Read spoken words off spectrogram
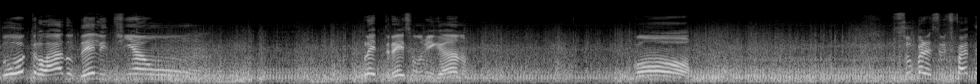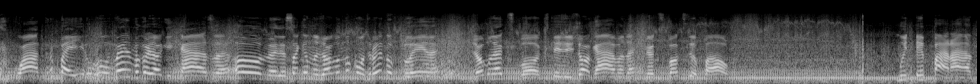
do outro lado dele tinha um Play 3, se não me engano. Com Super Street Fighter 4. Opa, aí, o mesmo que eu jogo em casa. Oh meu Deus, só que eu não jogo no controle do Play, né? Jogo no Xbox, que ele jogava, né? O Xbox deu pau. Muito tempo parado.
